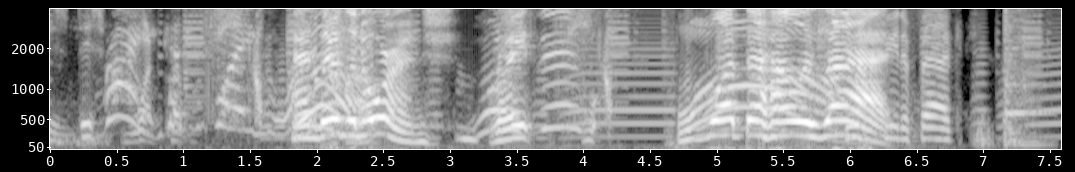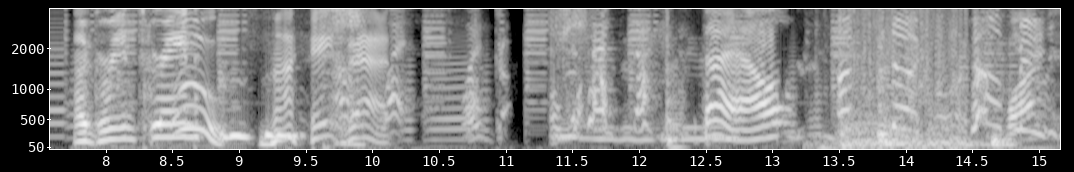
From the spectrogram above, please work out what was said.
Right, because it's like... And there's an orange, What right? is? What the hell is that? Screen effect. A green screen? Ooh, I hate that. What? What? Oh, that's, oh, that's... The hell? I'm stuck. Help me.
